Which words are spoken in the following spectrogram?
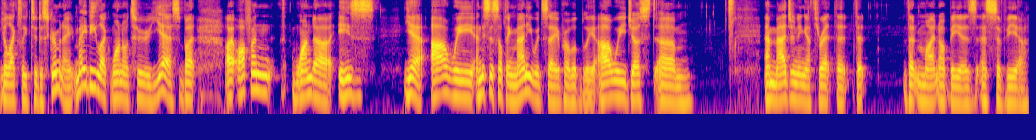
you're likely to discriminate. Maybe like one or two, yes, but I often wonder is yeah, are we? And this is something Manny would say probably. Are we just um, imagining a threat that that that might not be as as severe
